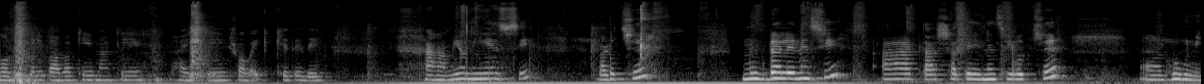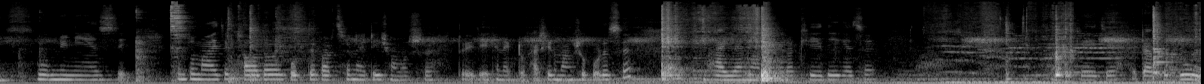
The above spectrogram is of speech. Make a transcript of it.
গরম করে বাবাকে মাকে ভাইকে সবাইকে খেতে দেয় আর আমিও নিয়ে এসেছি। বাট হচ্ছে মুগ ডাল এনেছি, আর তার সাথে এনেছি হচ্ছে ঘুগনি। ঘুগনি নিয়ে এসেছি। কিন্তু মা যে খাওয়া দাওয়াই করতে পারছে না, এটাই সমস্যা। তো এই যে এখানে একটু খাসির মাংস করেছে ভাই আর মামা ওরা খেয়ে দিয়ে গেছে। এই যে এটা তো দুধ।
